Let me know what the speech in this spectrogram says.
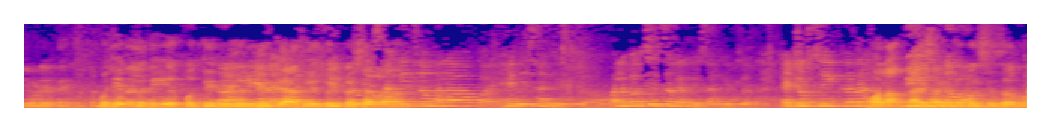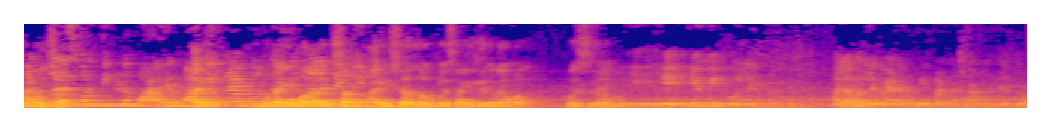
एवढे नाही म्हणजे कधी पण त्यांनी जरी घेतले असले तरी हे कशाला? सांगितलं मला ह्यांनी सांगितलं. मला बसी सरांनी सांगितलं. ह्याच्यावर सही करा. मला मी काय सांगितलं. बसी सरांना आणि मला सांग. तिकडं बाहेर नाही मला सांग. ऐंशी हजार रुपये सांगितले का नाही मला? हे हे- हे मी बोललेच नव्हते. मला म्हणले मॅडम मी पन्नास आणून देतो.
